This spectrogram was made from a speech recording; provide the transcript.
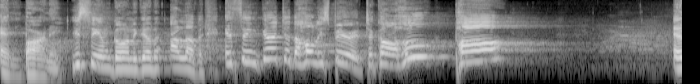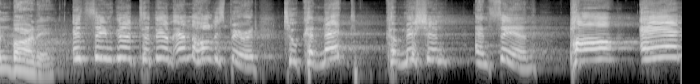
and Barney. You see them going together? I love it. It seemed good to the Holy Spirit to call who? Paul and Barney. It seemed good to them and the Holy Spirit to connect, commission, and send Paul and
